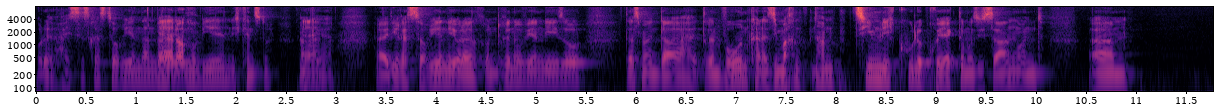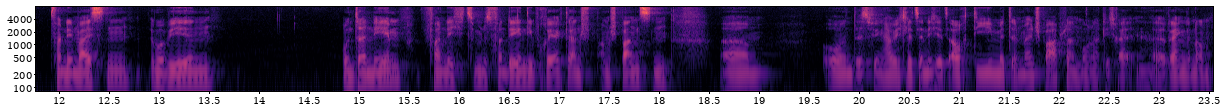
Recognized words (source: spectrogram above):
Oder heißt es restaurieren dann bei ja, Immobilien? Ich kenne es nur. Okay, ja. ja. Äh, die restaurieren die oder und renovieren die so, dass man da halt drin wohnen kann. Also die machen, haben ziemlich coole Projekte, muss ich sagen. Und ähm, von den meisten Immobilienunternehmen fand ich zumindest von denen die Projekte am, am spannendsten. Ähm, und deswegen habe ich letztendlich jetzt auch die mit in meinen Sparplan monatlich rein, äh, reingenommen.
